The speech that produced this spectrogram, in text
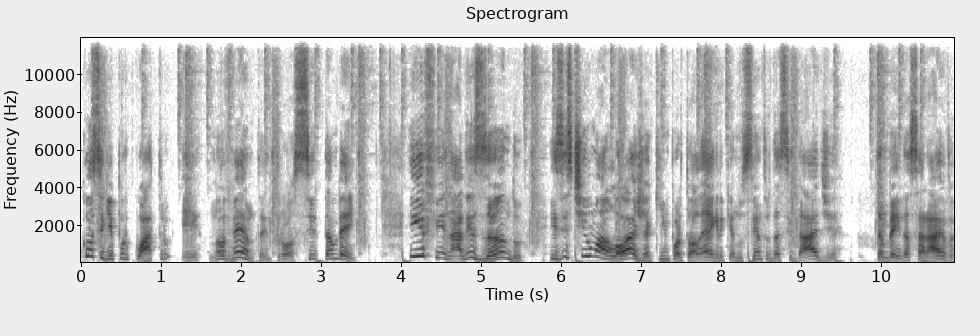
Consegui por R$4,90. Trouxe também. E finalizando, existia uma loja aqui em Porto Alegre, que é no centro da cidade, também da Saraiva,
